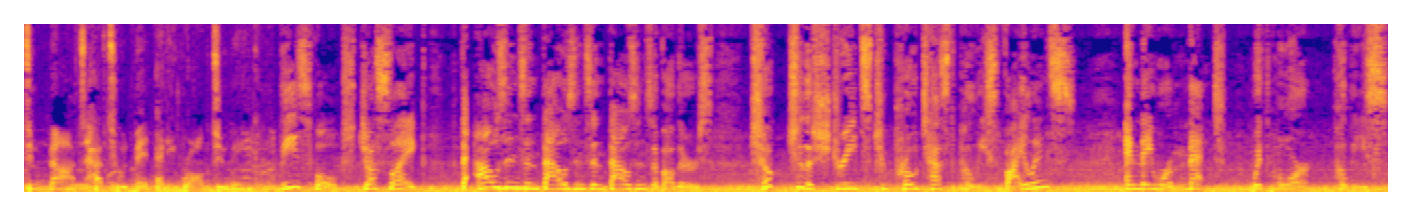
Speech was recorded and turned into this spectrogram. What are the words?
do not have to admit any wrongdoing. These folks, just like thousands and thousands and thousands of others, took to the streets to protest police violence, and they were met with more police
